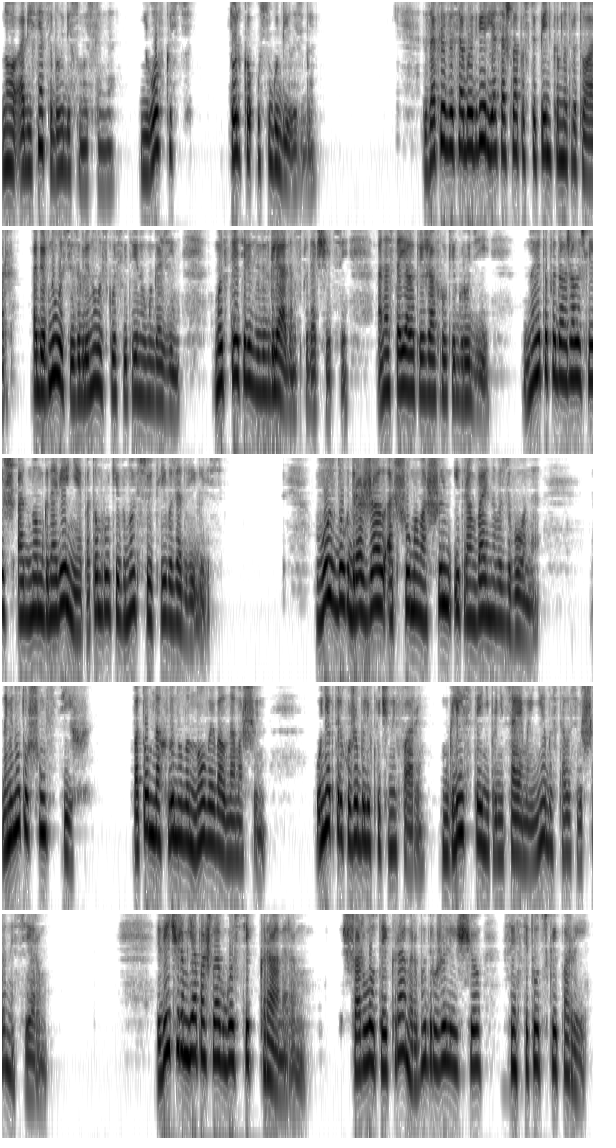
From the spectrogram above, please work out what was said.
но объясняться было бессмысленно. Неловкость только усугубилась бы. Закрыв за собой дверь, я сошла по ступенькам на тротуар, обернулась и заглянула сквозь витрину в магазин. Мы встретились взглядом с продавщицей. Она стояла, прижав руки к груди. Но это продолжалось лишь одно мгновение, потом руки вновь суетливо задвигались. Воздух дрожал от шума машин и трамвайного звона. На минуту шум стих. Потом нахлынула новая волна машин. У некоторых уже были включены фары. Мглистое, непроницаемое небо стало совершенно серым. Вечером я пошла в гости к Крамерам. С Шарлоттой Крамер мы дружили еще с институтской поры.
